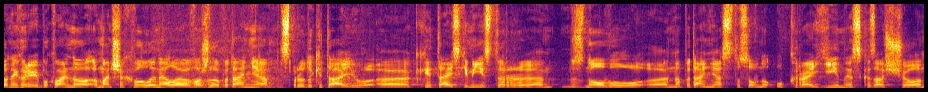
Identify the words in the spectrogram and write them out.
Пане Ігорю, буквально менше хвилини, але важливе питання з приводу Китаю. Е, Китайський міністр е, знову е, на питання стосовно України сказав, що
